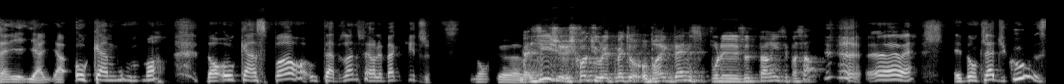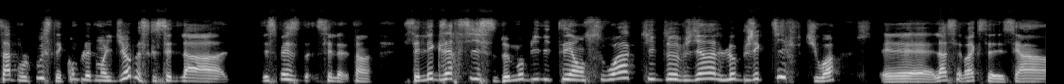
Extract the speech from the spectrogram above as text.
Il y a, y a aucun mouvement dans aucun sport où tu as besoin de faire le back bridge. Donc euh, Bah, si, je, je crois que tu voulais te mettre au, au breakdance pour les Jeux de Paris, c'est pas ça? Ouais, ouais. Et donc là, du coup, ça pour le coup, c'était complètement idiot parce que c'est de la espèce, de- c'est, enfin, c'est l'exercice de mobilité en soi qui devient l'objectif, tu vois. Et là, c'est vrai que c'est, un,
